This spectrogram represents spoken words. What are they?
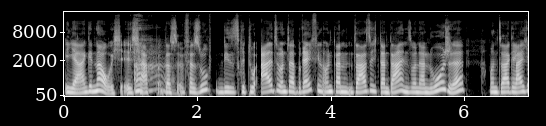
Ja, genau. Ich, ich habe Ah. das versucht, dieses Ritual zu unterbrechen und dann saß ich dann da in so einer Loge und sah gleich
